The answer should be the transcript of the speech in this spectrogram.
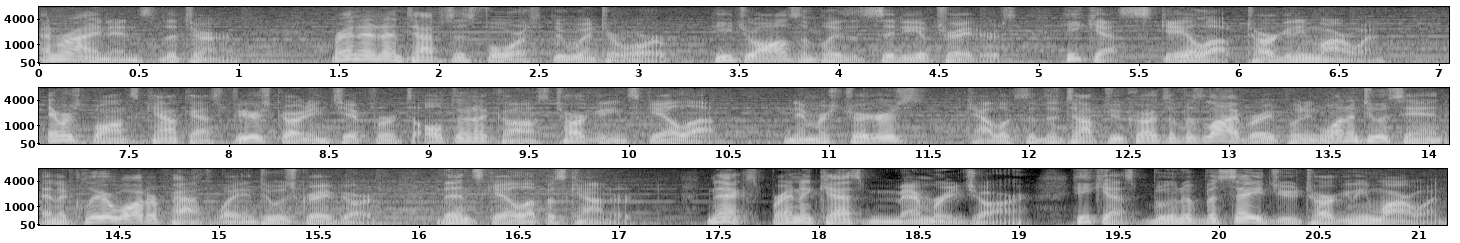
and Ryan ends the turn. Brandon untaps his forest through Winter Orb. He draws and plays a City of Traders. He casts Scale Up, targeting Marwyn. In response, Cal casts Fierce Guardianship for its alternate cost, targeting Scale Up. Nymris triggers. Cal looks at the top two cards of his library, putting one into his hand and a Clearwater Pathway into his graveyard. Then Scale Up is countered. Next, Brandon casts Memory Jar. He casts Boon of Boseiju, targeting Marwyn.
